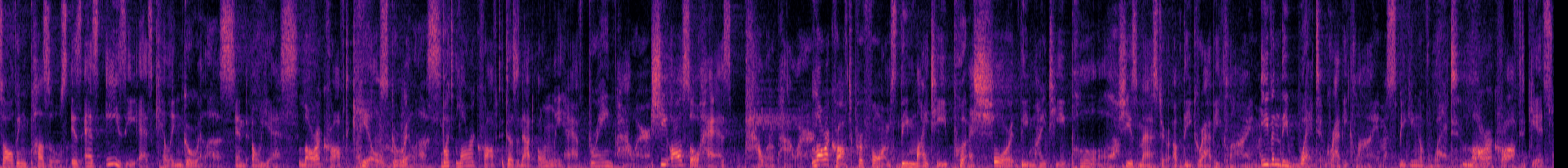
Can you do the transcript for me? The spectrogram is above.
solving puzzles is as easy as killing gorillas. And oh yes, Lara Croft kills gorillas. But Lara Croft does not only have brain power, she also has power power. Lara Croft performs the mighty push or the mighty pull. She is master of the grabby climb, even the wet grabby climb. Speaking of wet, Lara Croft gets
